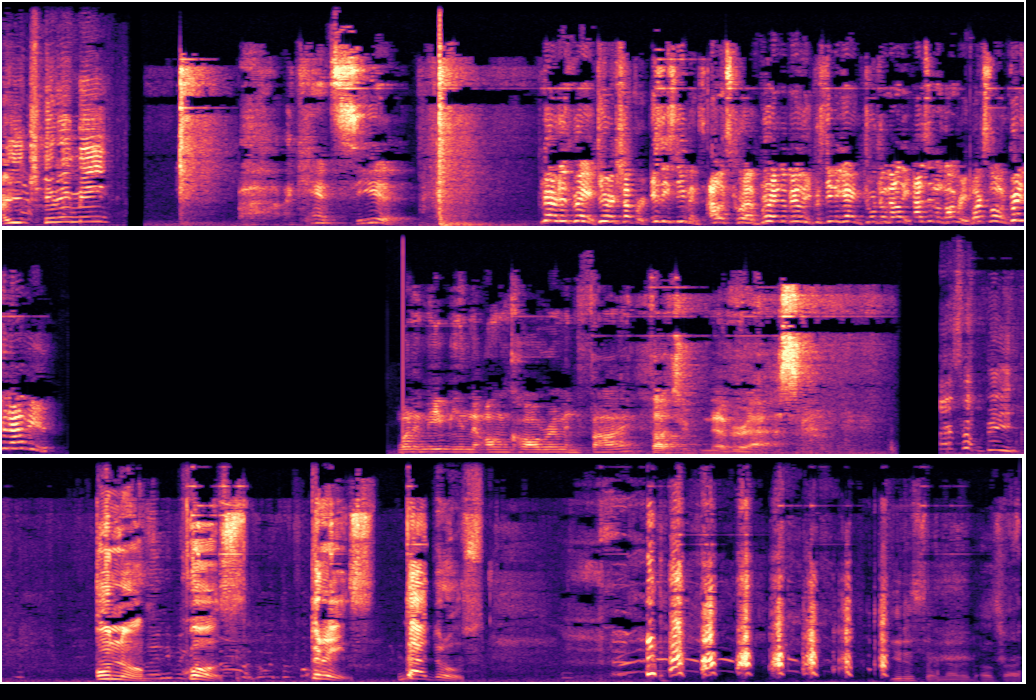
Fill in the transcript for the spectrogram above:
Are you kidding me? I can't see it. Meredith Grey, Derek Shepherd, Izzie Stevens, Alex Karev, Miranda Bailey, Cristina Yang, George O'Malley, Addison Montgomery, Mark Sloan, Grey's Anatomy! Want to meet me in the on-call room in five? Thought you'd never ask. Uno, dos, tres, cuatro. You just say none of those, right?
